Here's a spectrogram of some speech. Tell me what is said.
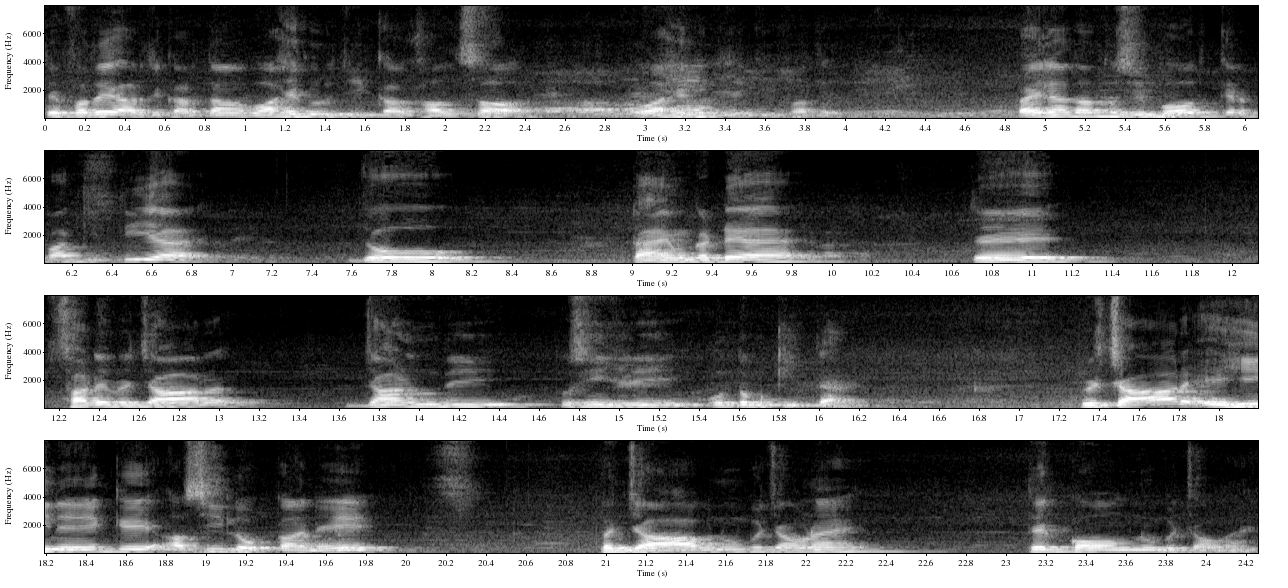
ਤੇ ਫਤਿਹ ਅਰਜ ਕਰਦਾ ਵਾਹਿਗੁਰੂ ਜੀ ਕਾ ਖਾਲਸਾ, ਵਾਹਿਗੁਰੂ ਜੀ ਕੀ ਫਤਿਹ। ਪਹਿਲਾਂ ਤਾਂ ਤੁਸੀਂ ਬਹੁਤ ਕਿਰਪਾ ਕੀਤੀ ਹੈ, ਜੋ ਟਾਈਮ ਕੱਢਿਆ ਹੈ ਤੇ ਸਾਡੇ ਵਿਚਾਰ ਜਾਣਨ ਦੀ ਤੁਸੀਂ ਜਿਹੜੀ ਉਦਮ ਕੀਤਾ ਵਿਚਾਰ ਇਹੀ ਨੇ ਕਿ ਅਸੀਂ ਲੋਕਾਂ ਨੇ ਪੰਜਾਬ ਨੂੰ ਬਚਾਉਣਾ ਹੈ ਤੇ ਕੌਮ ਨੂੰ ਬਚਾਉਣਾ ਹੈ।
